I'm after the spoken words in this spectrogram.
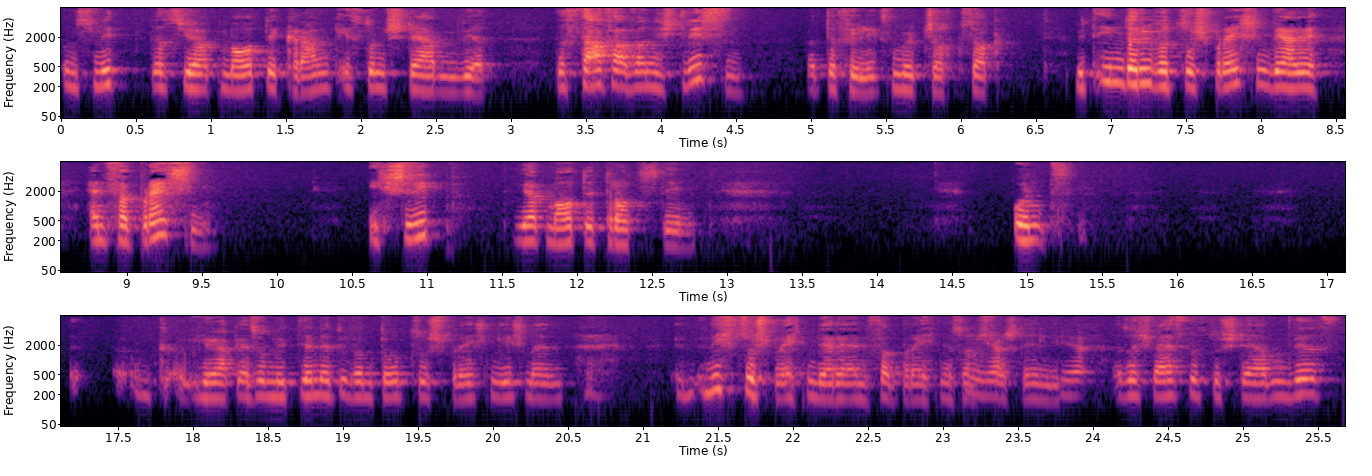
uns mit, dass Jörg Maute krank ist und sterben wird. Das darf er aber nicht wissen, hat der Felix Mültschow gesagt. Mit ihm darüber zu sprechen wäre ein Verbrechen. Ich schrieb Jörg Maute trotzdem. Und, und Jörg, also mit dir nicht über den Tod zu sprechen, ich meine, nicht zu sprechen wäre ein Verbrechen, selbstverständlich. Ja, ja. Also ich weiß, dass du sterben wirst.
